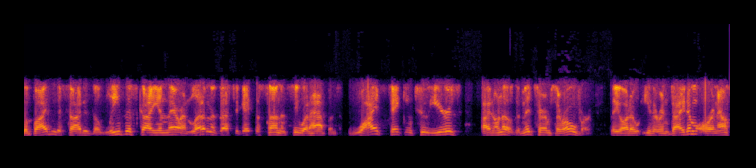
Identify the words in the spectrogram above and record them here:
but Biden decided to leave this guy in there and let him investigate the son and see what happens. Why it's taking two years, I don't know. The midterms are over. They ought to either indict him or announce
